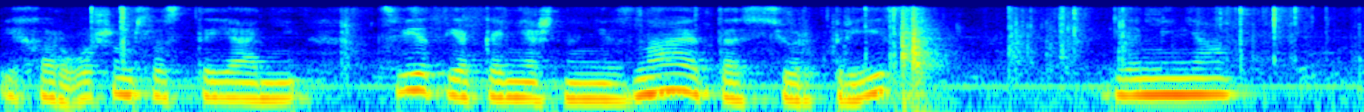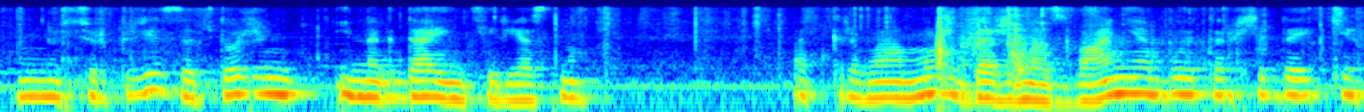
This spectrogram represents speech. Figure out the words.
и в хорошем состоянии. Цвет я, конечно, не знаю. Это сюрприз для меня. Но сюрпризы тоже иногда интересно. Открываем. Может даже название будет орхидейки.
